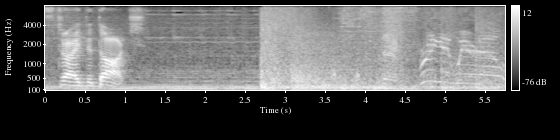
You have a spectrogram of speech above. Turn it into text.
Let's try the dodge. Bring it, weirdo!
